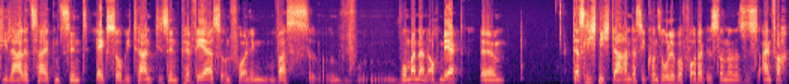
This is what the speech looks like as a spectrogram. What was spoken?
die Ladezeiten sind exorbitant, die sind pervers und vor allen Dingen was, wo man dann auch merkt, ähm, das liegt nicht daran, dass die Konsole überfordert ist, sondern das ist einfach,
